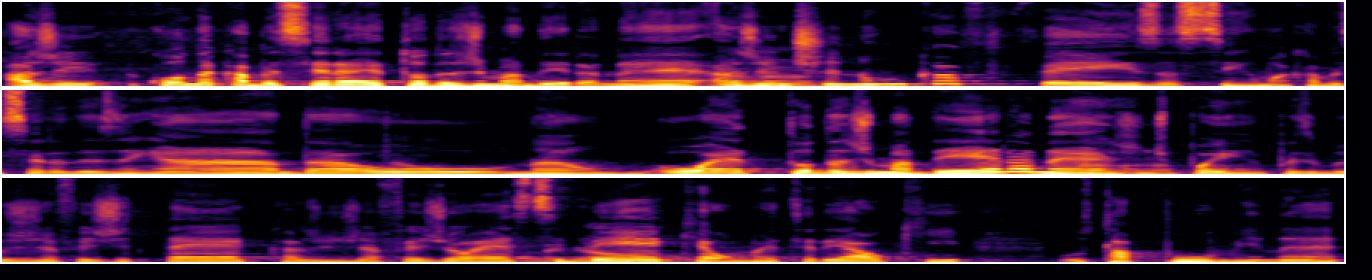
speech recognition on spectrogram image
A gente, quando a cabeceira é toda de madeira, né? A gente nunca fez assim uma cabeceira desenhada ou não. Ou é toda de madeira, né? A gente põe, por exemplo, a gente já fez de teca, a gente já fez de OSB, Legal. que é um material que o tapume, né?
